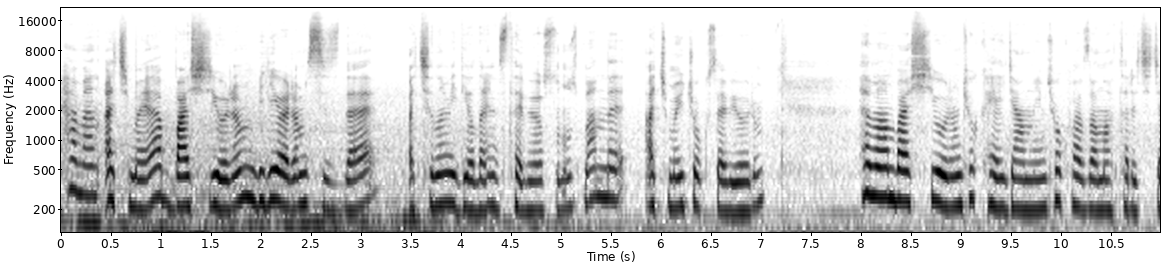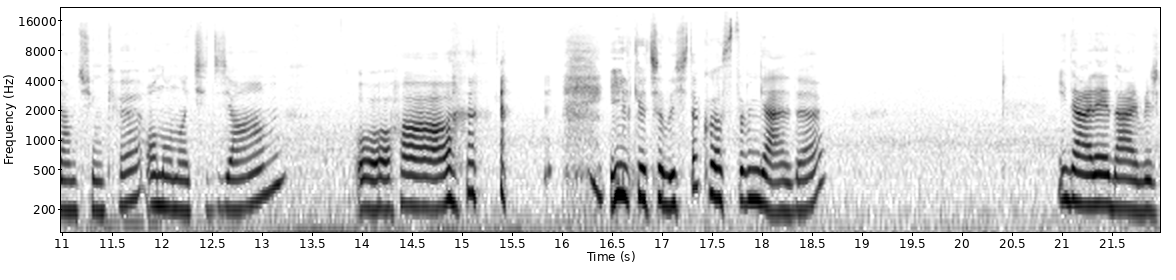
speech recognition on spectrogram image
Hemen açmaya başlıyorum. Biliyorum siz de açılım videolarını seviyorsunuz. Ben de açmayı çok seviyorum. Hemen başlıyorum. Çok heyecanlıyım. Çok fazla anahtar açacağım çünkü. Onu onu açacağım. Oha. İlk açılışta kostüm geldi. İdare eder bir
